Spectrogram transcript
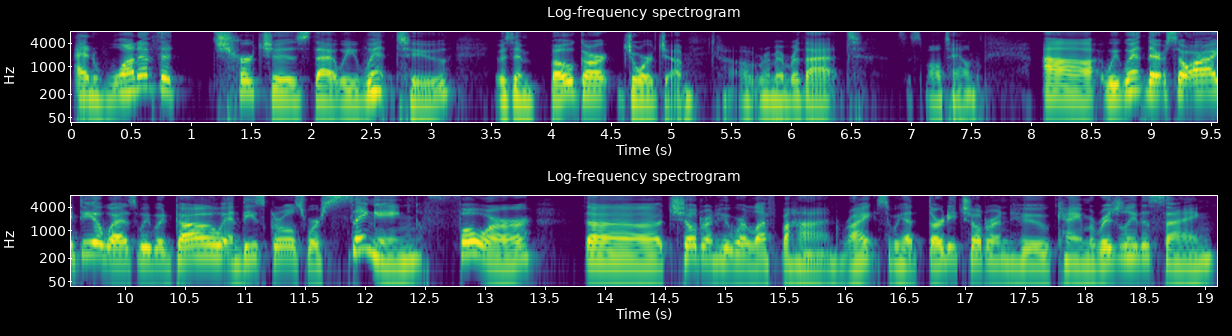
And one of the churches that we went to, it was in Bogart, Georgia. I'll remember that. It's a small town. Uh, we went there. So our idea was we would go, and these girls were singing for the children who were left behind, right? So we had 30 children who came originally to sing.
